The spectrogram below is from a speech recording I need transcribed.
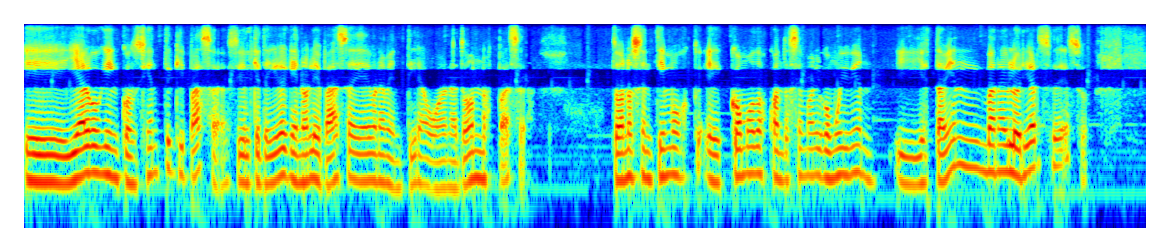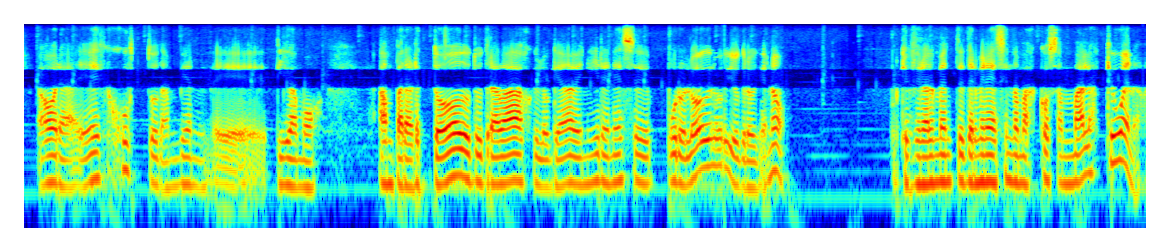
Y, y algo que inconsciente que pasa. Si el que te diga que no le pasa es una mentira, weón, a todos nos pasa. todos nos sentimos eh, cómodos cuando hacemos algo muy bien. Y está bien van a gloriarse de eso. Ahora, es justo también, eh, digamos, amparar todo tu trabajo y lo que va a venir en ese puro logro. Yo creo que no. Porque finalmente termina haciendo más cosas malas que buenas.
